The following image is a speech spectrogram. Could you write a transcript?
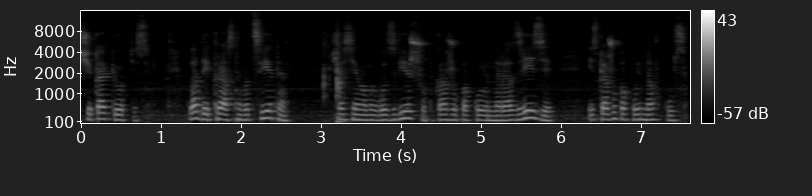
щека Кертис. Плоды красного цвета. Сейчас я вам его взвешу, покажу, какой он на разрезе и скажу, какой он на вкус.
